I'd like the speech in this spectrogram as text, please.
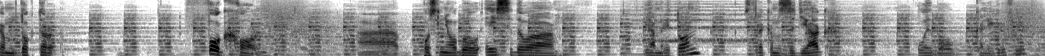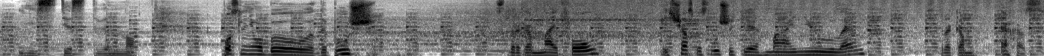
треком «Доктор Фогхорн». А, после него был Эйседова Ямритон с треком «Зодиак», лейбл «Каллиграфи», естественно. После него был The Push с треком Nightfall. И сейчас вы слушаете My New Land с треком Эхос.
